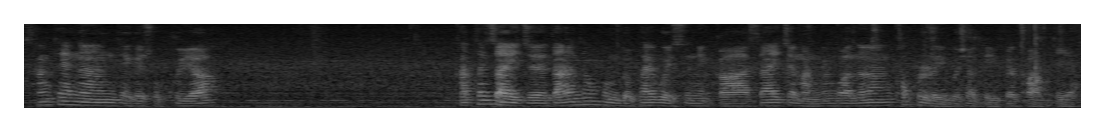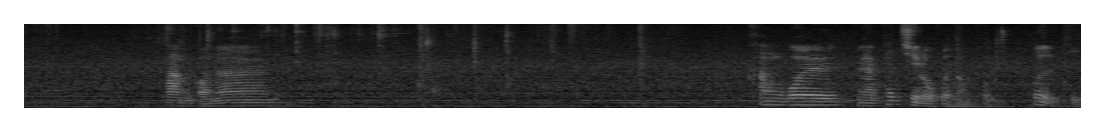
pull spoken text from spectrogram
상태는 되게 좋고요 같은 사이즈 다른 상품도 팔고 있으니까 사이즈 맞는 거는 커플로 입으셔도 이쁠 것 같아요. 다음 거는 칸골 그냥 패치 로고 상품 후드티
